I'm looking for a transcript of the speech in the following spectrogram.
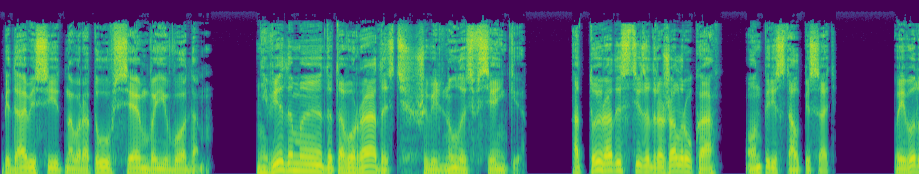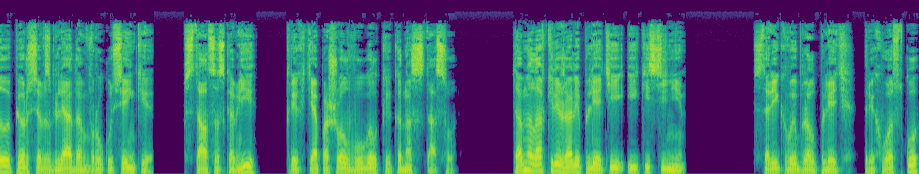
Беда висит на вороту всем воеводам. Неведомая до того радость шевельнулась в Сеньке. От той радости задрожала рука, он перестал писать. Воевода уперся взглядом в руку Сеньки, встал со скамьи, кряхтя пошел в угол к иконостасу. Там на лавке лежали плети и кистени. Старик выбрал плеть рехвостку,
